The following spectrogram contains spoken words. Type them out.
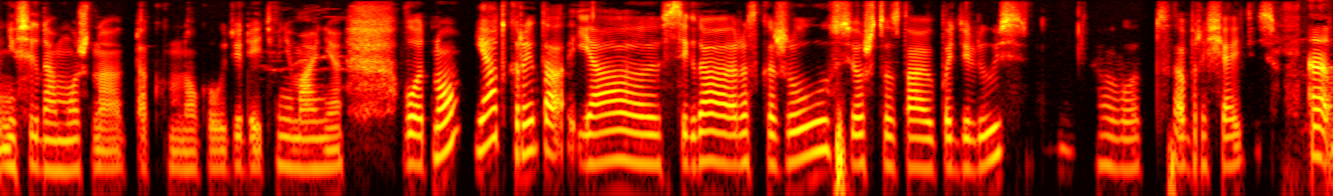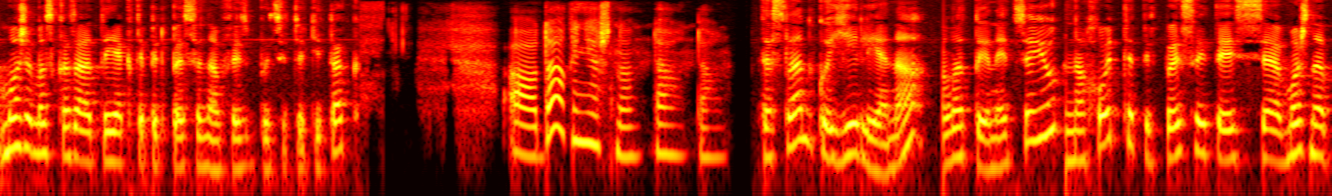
не всегда можно так много уделить внимания. Вот, но я открыта, я всегда расскажу все, что знаю, поделюсь. Вот, обращайтесь. А можемо сказати, як ти підписана в Фейсбуці, тоді так? А, да, конечно, да, да. Тесленко Єлєна латиницею. Находьте, підписуйтесь, можна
